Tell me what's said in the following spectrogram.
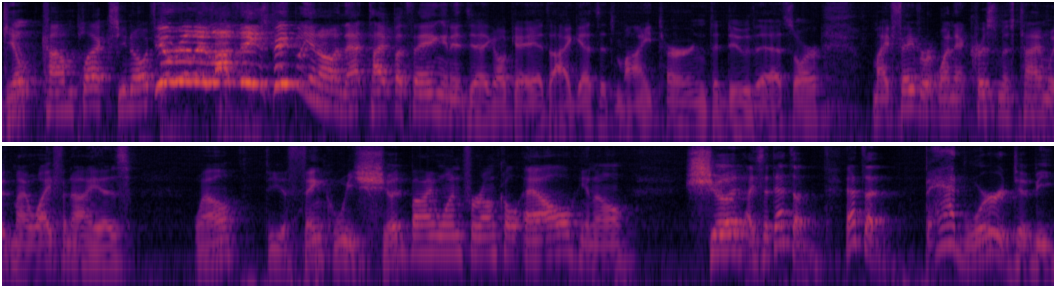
guilt complex, you know, if you really love these people, you know, and that type of thing. And it's like, okay, it's, I guess it's my turn to do this. Or my favorite one at Christmas time with my wife and I is, well, do you think we should buy one for Uncle Al? You know, should. I said, that's a, that's a bad word to be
